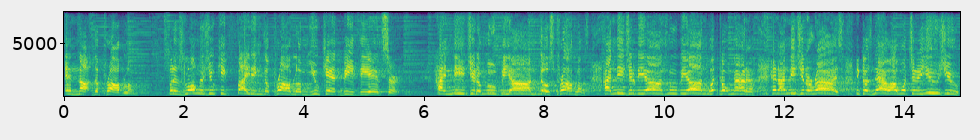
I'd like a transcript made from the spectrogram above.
and not the problem. But as long as you keep fighting the problem, you can't be the answer. I need you to move beyond those problems. I need you to beyond, move beyond what don't matter. And I need you to rise because now I want you to use you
